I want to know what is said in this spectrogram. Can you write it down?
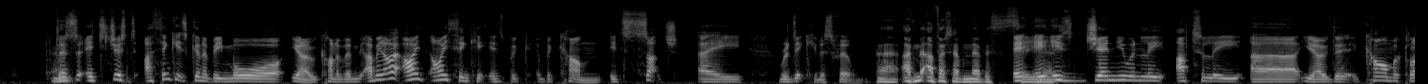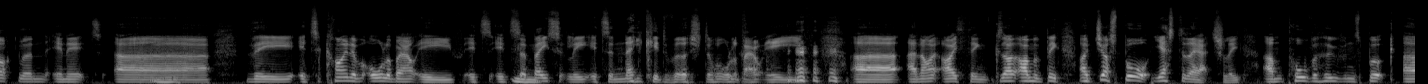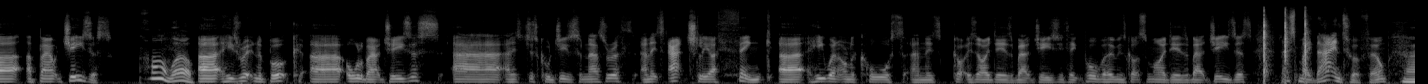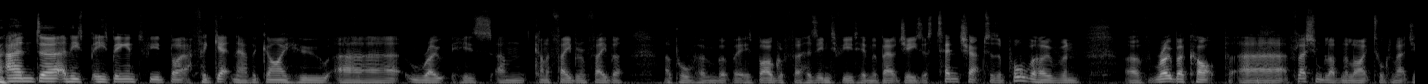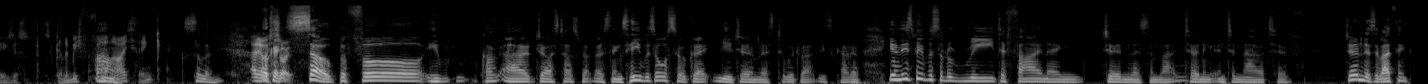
There's, it's just. I think it's going to be more, you know, kind of. A, I mean, I, I, I think it has become. It's such a ridiculous film. Uh, I've, actually I've never seen it. it is genuinely, utterly, uh, you know, the Kyle MacLachlan in it. Uh, The it's kind of all about Eve. It's it's a, basically it's a naked version of All About Eve. uh, and I, I think because I'm a big. I just bought yesterday actually um, Paul Verhoeven's book uh, about Jesus. Oh, wow. Uh, he's written a book uh, all about Jesus, uh, and it's just called Jesus of Nazareth. And it's actually, I think, uh, he went on a course and has got his ideas about Jesus. You think Paul Verhoeven's got some ideas about Jesus? Let's make that into a film. And uh, and he's he's being interviewed by I forget now the guy who uh, wrote his um, kind of Faber and Faber, uh, Paul Verhoeven book, but his biographer has interviewed him about Jesus. Ten chapters of Paul Verhoeven, of RoboCop, uh, Flesh and Blood and the like, talking about Jesus. It's going to be fun, Oh. I think. Excellent. Anyway, okay, sorry. So before he, uh, Joe Eszterhas wrote those things, he was also a great new journalist who would write these kind of, you know, these people sort of redefining journalism, like Mm. turning it into narrative journalism. I think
